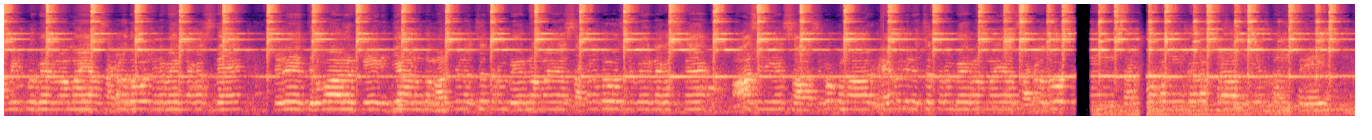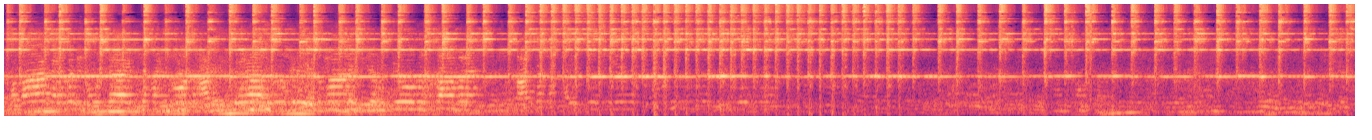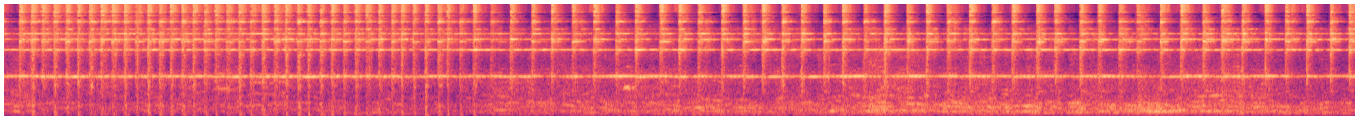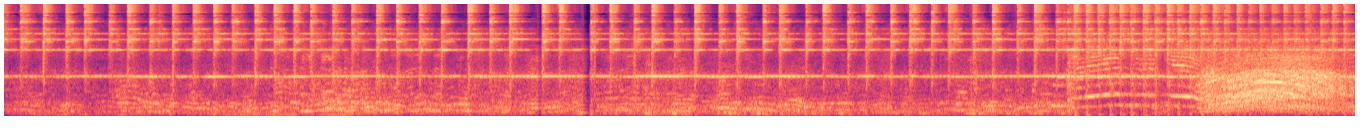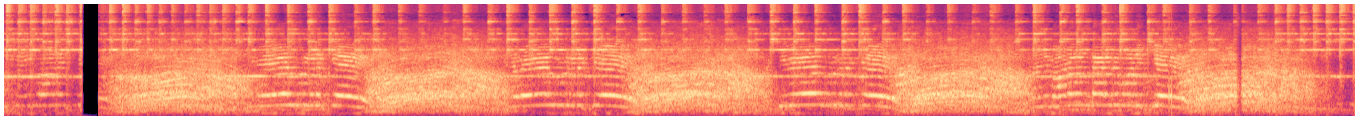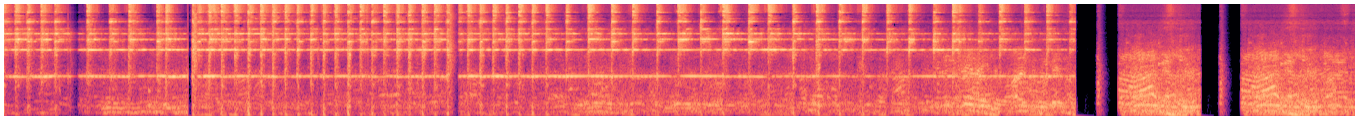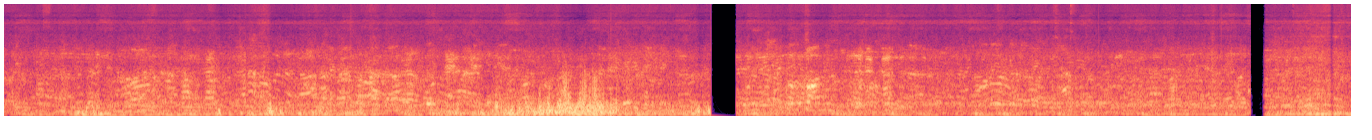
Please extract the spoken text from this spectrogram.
అమిపు వీర్నామాయ సకల దోష వీర్ణగస్నే திரு திருவாளர் கே வித்யானந்தம் அர்த்த நட்சத்திரம் வீரநாமாய சகலதோஷ வீரநகஸ்தே ஆசிரியர் சா சிவகுமார் ரேவதி நட்சத்திரம் வீரநாமாய சகலதோஷ சர்வமங்கல பிரார்த்தியர்த்தம் ஸ்ரீ மகா கணபதி பூஜா இத்தமன்மோன் அனுகிரகாசோத்திர யஜமானஸ்ய உத்தியோக ஸ்தாபன சகல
